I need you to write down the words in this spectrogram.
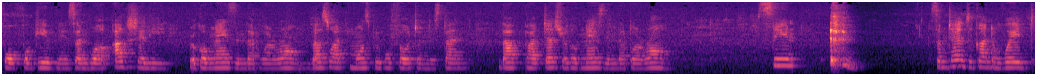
for forgiveness and we're actually recognizing that we're wrong. That's what most people fail to understand that part just recognizing that we're wrong. Sin sometimes we can't avoid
